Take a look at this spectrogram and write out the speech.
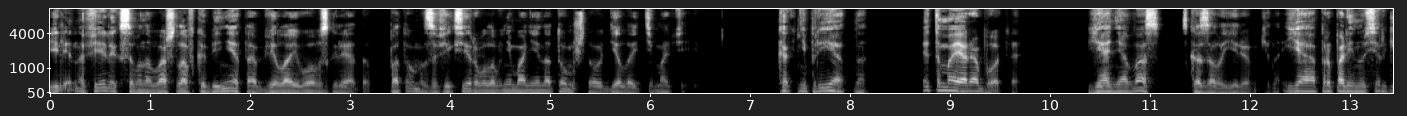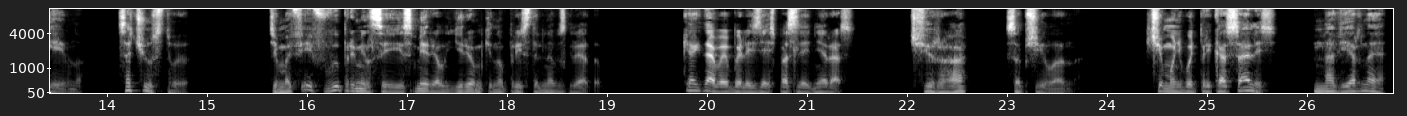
Елена Феликсовна вошла в кабинет и обвела его взглядом. Потом зафиксировала внимание на том, что делает Тимофеев. «Как неприятно. Это моя работа. Я не о вас, сказала Еремкина. «Я про Полину Сергеевну. Сочувствую». Тимофеев выпрямился и смерил Еремкину пристальным взглядом. «Когда вы были здесь последний раз?» «Вчера», — сообщила она. «К чему-нибудь прикасались?» «Наверное».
